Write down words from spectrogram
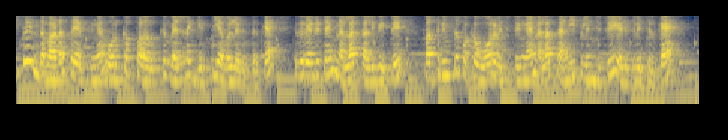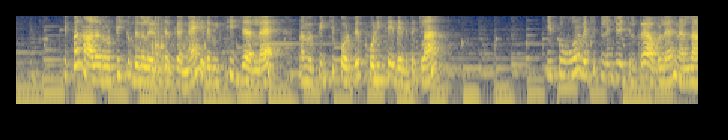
இப்போ இந்த வடை சேர்க்குங்க ஒரு கப் அளவுக்கு வெள்ளை கெட்டி அவள் எடுத்திருக்கேன். இது ரெண்டு டைம் நல்லா கழுவிட்டு பத்து நிமிஷம் பக்கம் ஊற வச்சுட்டுங்க. நல்லா தண்ணி பிழிஞ்சிட்டு எடுத்து வச்சுருக்கேன். இப்போ நாலு ரொட்டி துண்டுகள் எடுத்திருக்கேங்க. இதை மிக்ஸி ஜாரில் நம்ம பிச்சு போட்டு பொடி செய்து எடுத்துக்கலாம். இப்போ ஊற வச்சு பிழிஞ்சு வச்சிருக்கிற அவளை நல்லா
